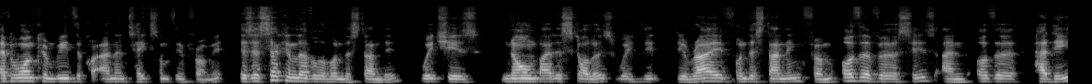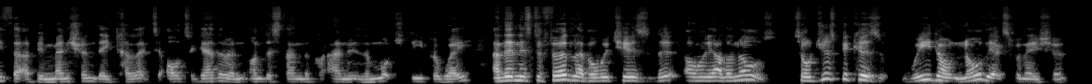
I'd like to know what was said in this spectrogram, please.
Everyone can read the Quran and take something from it. There's a second level of understanding, which is known by the scholars, which de- derive understanding from other verses and other hadith that have been mentioned. They collect it all together and understand the Quran in a much deeper way. And then there's the third level, which is that only Allah knows. So just because we don't know the explanation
